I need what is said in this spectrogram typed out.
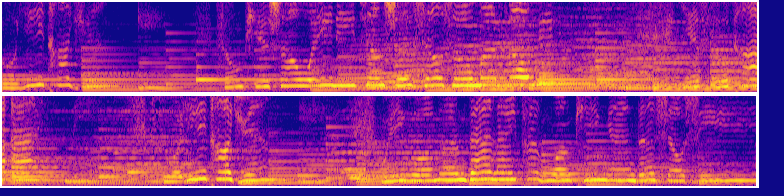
所以他愿意从天上为你降生小小马槽里耶稣他爱你所以他愿意为我们带来盼望平安的消息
